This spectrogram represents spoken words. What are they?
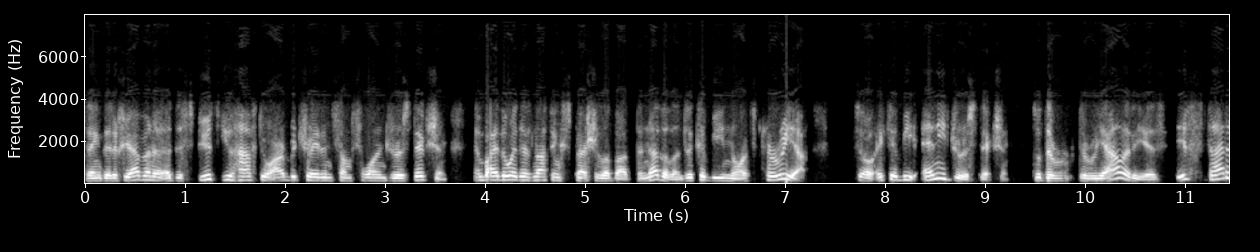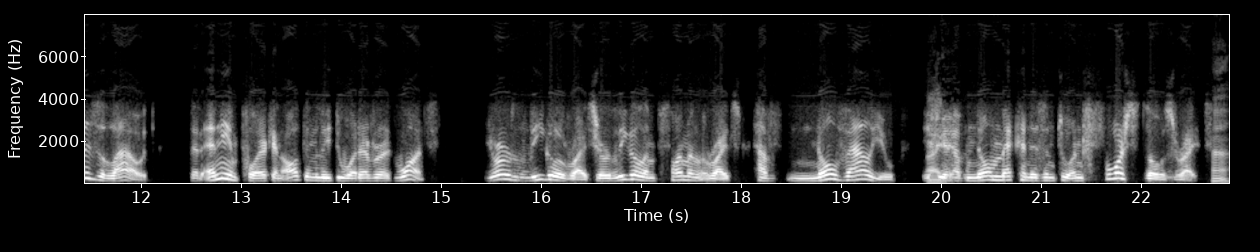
saying that if you have a, a, dispute, you have to arbitrate in some foreign jurisdiction. And by the way, there's nothing special about the Netherlands. It could be North Korea. So it could be any jurisdiction. So the, the reality is, if that is allowed, that any employer can ultimately do whatever it wants. Your legal rights, your legal employment rights have no value if right. you have no mechanism to enforce those rights. Huh.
